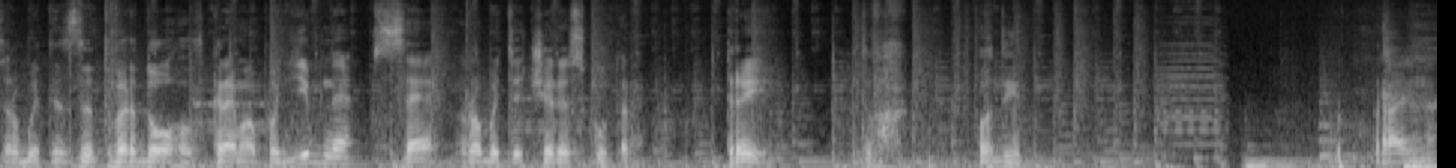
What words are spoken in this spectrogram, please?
зробити з твердого в кремоподібне, все робиться через кутер. Три, два, один. Правильно.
